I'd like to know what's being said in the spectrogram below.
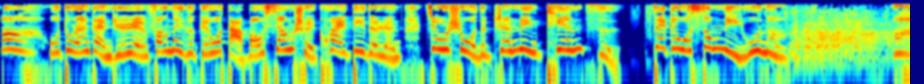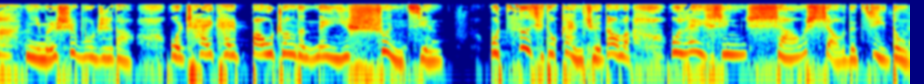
啊！我突然感觉远方那个给我打包香水快递的人，就是我的真命天子，在给我送礼物呢。啊！你们是不知道，我拆开包装的那一瞬间，我自己都感觉到了我内心小小的悸动，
